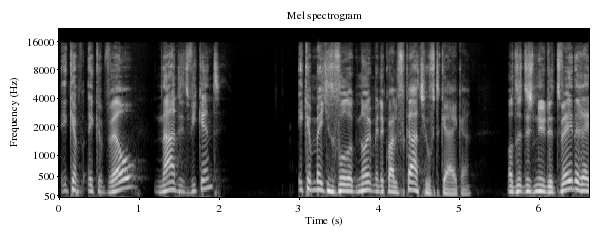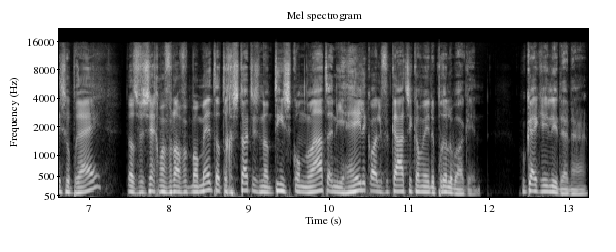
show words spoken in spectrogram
Ik heb, ik heb wel, na dit weekend, ik heb een beetje het gevoel dat ik nooit meer de kwalificatie hoef te kijken. Want het is nu de tweede race op rij, dat we zeg maar vanaf het moment dat er gestart is en dan 10 seconden later en die hele kwalificatie kan weer de prullenbak in. Hoe kijken jullie daarnaar?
